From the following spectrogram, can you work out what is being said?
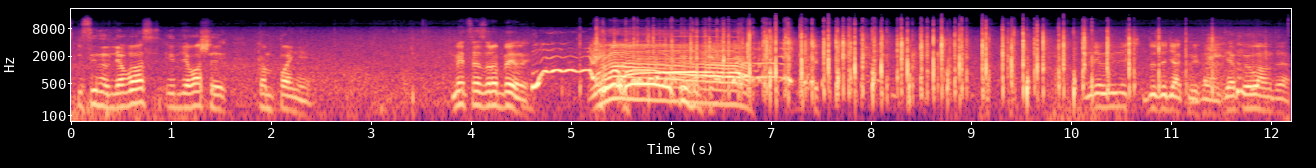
спеціально для вас і для вашої компанії. Ми це зробили. Ура! Андрій Леонідович, дуже дякую. Дякую вам. Да.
